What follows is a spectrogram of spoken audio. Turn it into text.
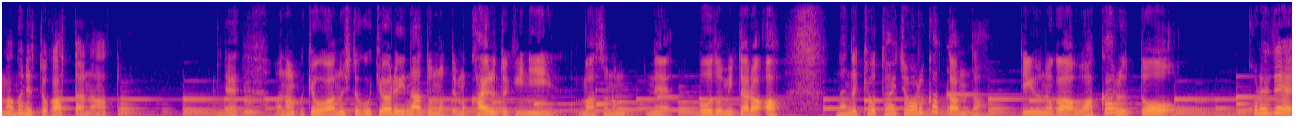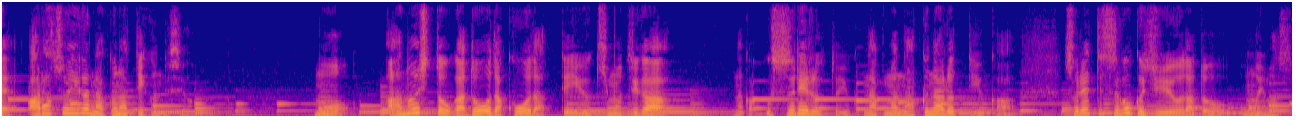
マグネットがあったなとであなんか今日はあの人動き悪いなと思っても帰る時にまあそのねボード見たらあなんだ今日体調悪かったんだっていうのが分かるとこれで争いがなくなっていくんですよ。もうあの人がどうだこうだっていう気持ちがなんか薄れるというかな,、まあ、なくなるっていうかそれってすごく重要だと思います。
